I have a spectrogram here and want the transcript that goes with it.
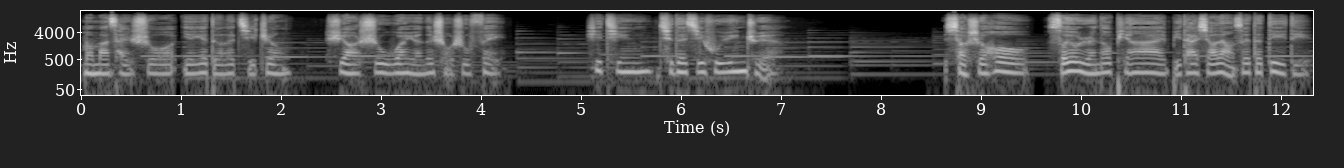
妈妈才说爷爷得了急症，需要十五万元的手术费。一听，气得几乎晕厥。小时候，所有人都偏爱比他小两岁的弟弟，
